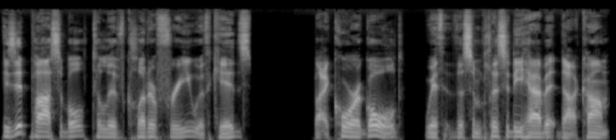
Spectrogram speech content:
Is it possible to live clutter free with kids? By Cora Gold with thesimplicityhabit.com.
